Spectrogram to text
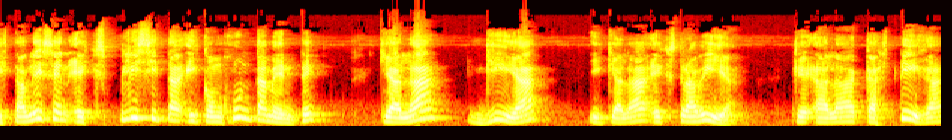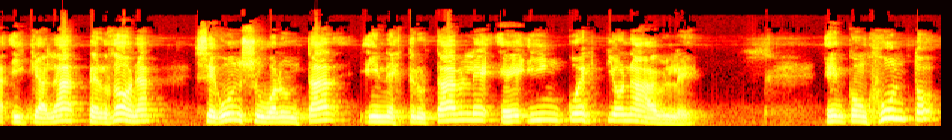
establecen explícita y conjuntamente que Alá guía y que Alá extravía, que Alá castiga y que Alá perdona según su voluntad inescrutable e incuestionable. En conjunto,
